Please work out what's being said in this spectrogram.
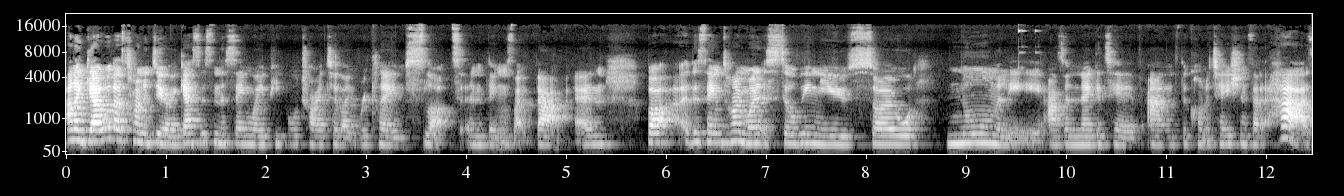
And I get what that's trying to do. I guess it's in the same way people try to like reclaim slut and things like that. And but at the same time, when it's still being used so normally as a negative and the connotations that it has,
